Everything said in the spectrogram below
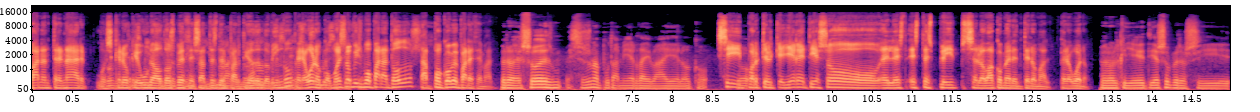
van a entrenar, pues creo que una o dos veces antes del partido del domingo. Pero bueno, como es lo mismo para todos, tampoco me parece mal. Pero eso es, eso es una puta mierda, Ibai, eh, loco. Sí, Yo... porque el que llegue tieso, el, este split se lo va a comer entero mal. Pero bueno. Pero el que llegue tieso, pero si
